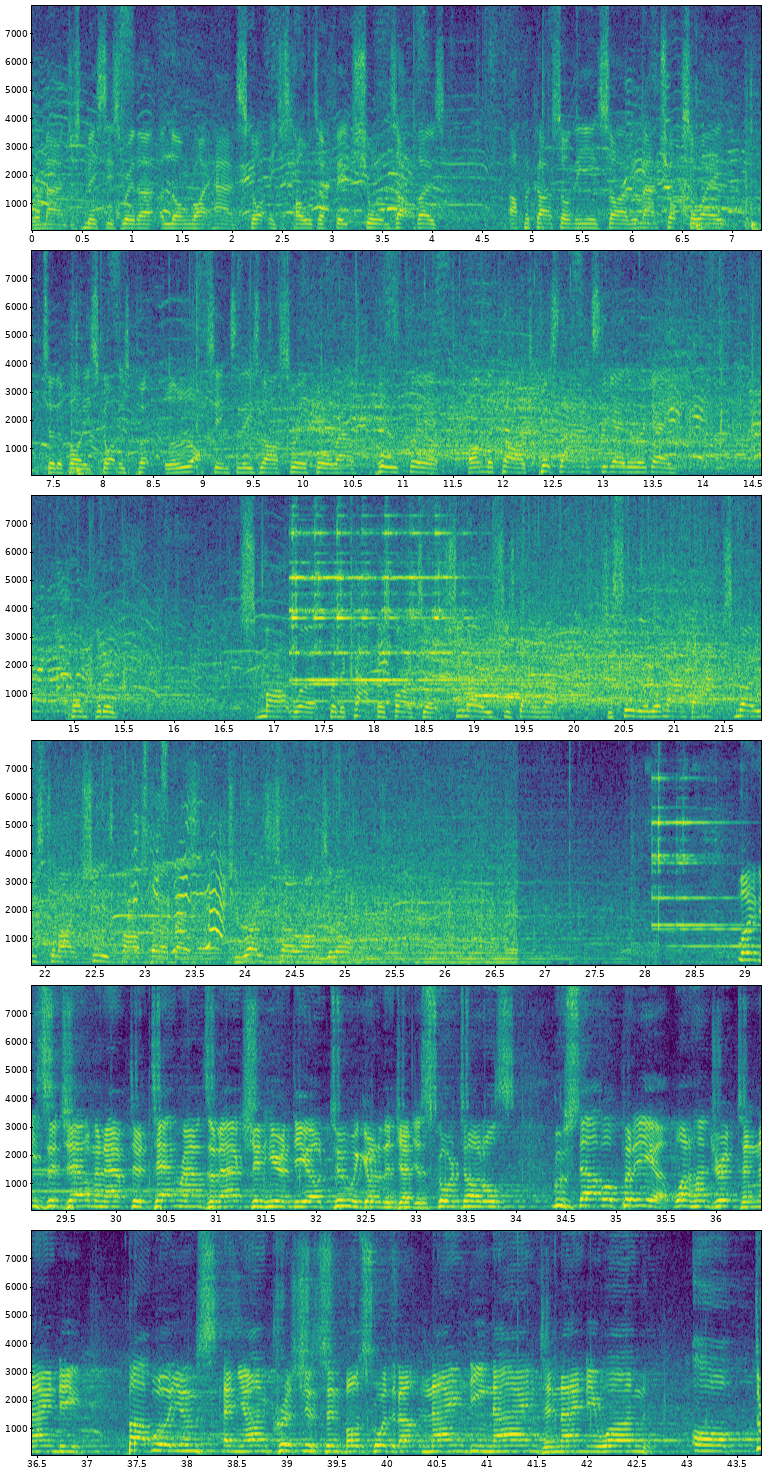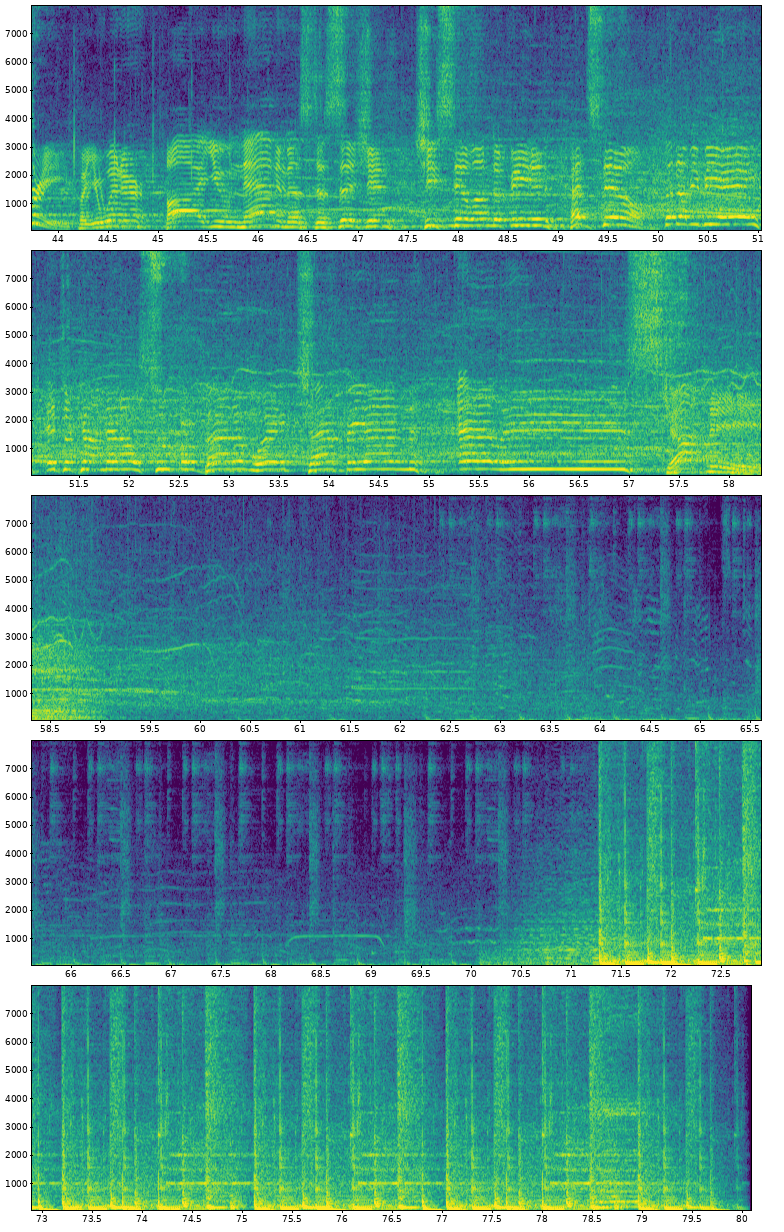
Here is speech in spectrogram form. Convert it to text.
Roman just misses with a, a, long right hand. Scotney just holds her feet, shortens up those uppercuts on the inside. Roman chops away to the body. Scotney's put a lot into these last three or four rounds. Pulled clear on the cards, puts the hands together again. Confident Smart work from the Catford fighter. She knows she's done enough. Cecilia Roman perhaps knows tonight she is past her best. She raises her arms aloft. Ladies and gentlemen, after 10 rounds of action here at the O2, we go to the judges' score totals. Gustavo Padilla, 100 to 90. Bob Williams and Jan Christensen both scored about 99 to 91 all three for your winner by unanimous decision. She's still undefeated and still the WBA Intercontinental Super Bantamweight Champion, Ellie Scotney.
